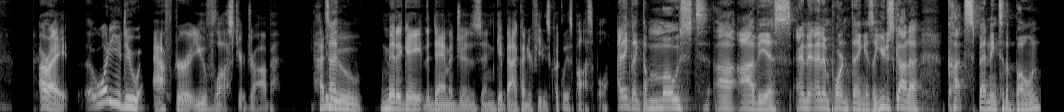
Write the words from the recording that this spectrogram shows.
All right. What do you do after you've lost your job? How do So I- you mitigate the damages and get back on your feet as quickly as possible? I think like the most uh, obvious and an important thing is like you just gotta cut spending to the bone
